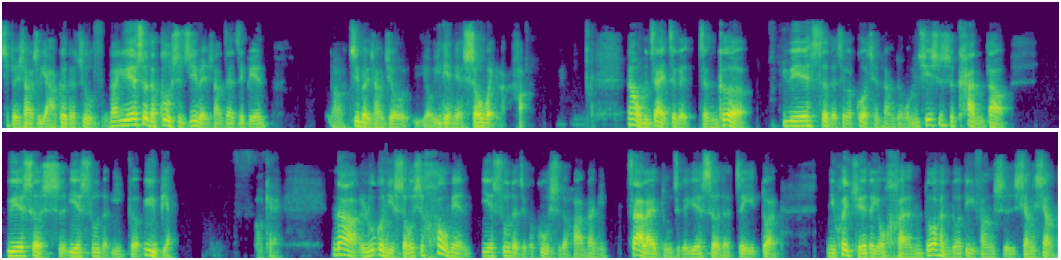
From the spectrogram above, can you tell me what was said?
基本上是雅各的祝福。那约瑟的故事基本上在这边啊，基本上就有一点点收尾了。好，那我们在这个整个约瑟的这个过程当中，我们其实是看到。约瑟是耶稣的一个预表，OK。那如果你熟悉后面耶稣的这个故事的话，那你再来读这个约瑟的这一段，你会觉得有很多很多地方是相像，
